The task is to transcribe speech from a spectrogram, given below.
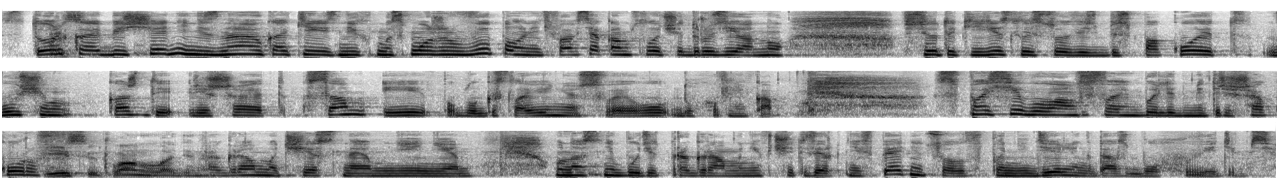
Столько Спасибо. обещаний, не знаю, какие из них мы сможем выполнить. Во всяком случае, друзья, ну, все-таки, если совесть беспокоит, в общем, каждый решает сам и по благословению своего духовника. Спасибо вам. С вами были Дмитрий Шакуров. И Светлана Ладина. Программа «Честное мнение». У нас не будет программы ни в четверг, ни в пятницу, а вот в понедельник, даст Бог, увидимся.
